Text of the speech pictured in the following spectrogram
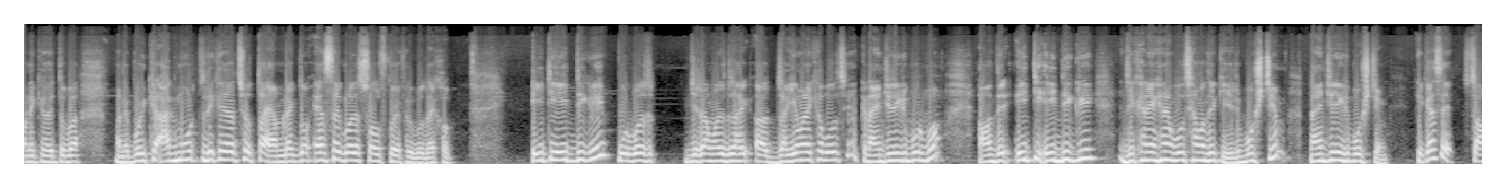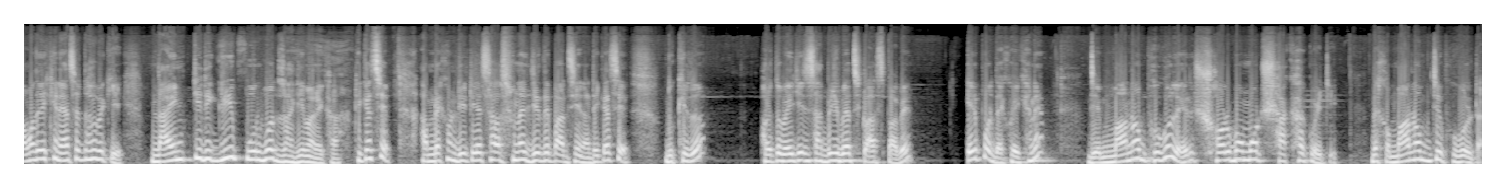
অনেকে হয়তো বা মানে পরীক্ষা আগ মুহূর্তে দেখে যাচ্ছ, তাই আমরা একদম অ্যান্সারগুলো সলভ করে ফেলব, দেখো। এইটি এইট ডিগ্রি পূর্ব যেটা আমাদের দ্রা- আহ, রেখা বলছে একটা নাইনটি ডিগ্রি পূর্ব আমাদের এইটি এইট ডিগ্রি যেখানে এখানে বলছে আমাদের কি পশ্চিম নাইনটি ডিগ্রি পশ্চিম ঠিক আছে? তো আমাদের এখানে অ্যান্সারটা হবে কি নাইনটি ডিগ্রি পূর্ব জাগিমা রেখা ঠিক আছে? আমরা এখন ডিটেলস আলোচনায় যেতে পারছি না ঠিক আছে? দুঃখিত হয়তো এই যে ছাব্বিশ ব্যাচ ক্লাস পাবে। এরপর দেখো এখানে যে মানব ভূগোলের সর্বমোট শাখা কয়টি? দেখো মানব যে ভূগোলটা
